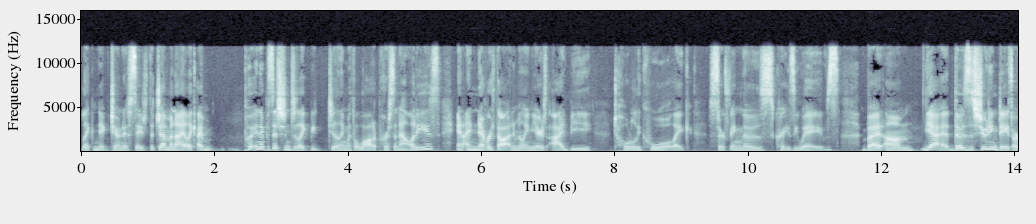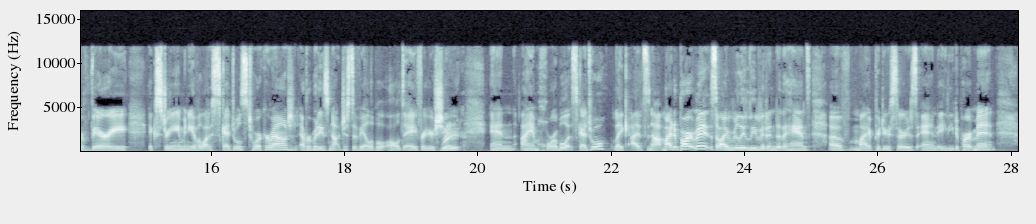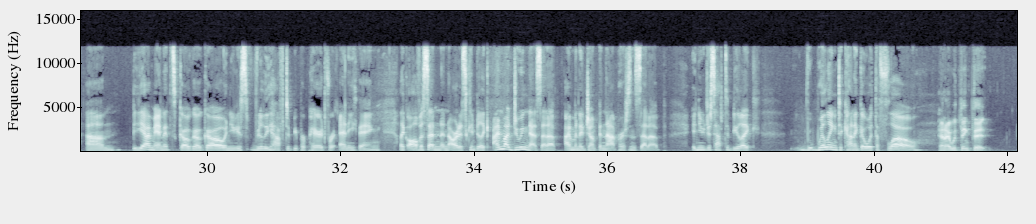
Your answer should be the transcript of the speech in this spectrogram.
like Nick Jonas Sage the Gemini. Like I'm put in a position to like be dealing with a lot of personalities, and I never thought in a million years I'd be totally cool like surfing those crazy waves. But um, yeah, those shooting days are very extreme, and you have a lot of schedules to work around, and everybody's not just available all day for your shoot. Right. And I am horrible at schedule. Like it's not my department, so I really leave it into the hands of my producers and AD department. Um, but yeah, man, it's go go go, and you just really have to be prepared for anything. Like all of a sudden, an artist can be like, "I'm not doing that setup. I'm going to jump in that person's setup," and you just have to be like willing to kind of go with the flow. And I would think that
